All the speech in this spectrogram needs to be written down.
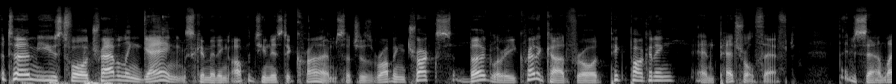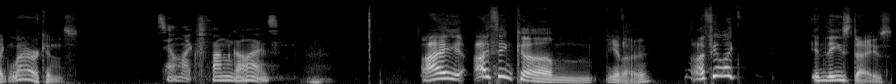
a term used for traveling gangs committing opportunistic crimes such as robbing trucks, burglary, credit card fraud, pickpocketing, and petrol theft. They just sound like larrikins. Sound like fun guys. I I think um you know I feel like in these days,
